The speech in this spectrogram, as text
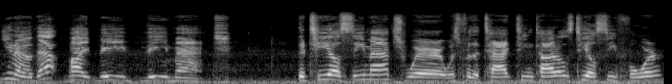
you know that might be the match. The TLC match where it was for the tag team titles, TLC four,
